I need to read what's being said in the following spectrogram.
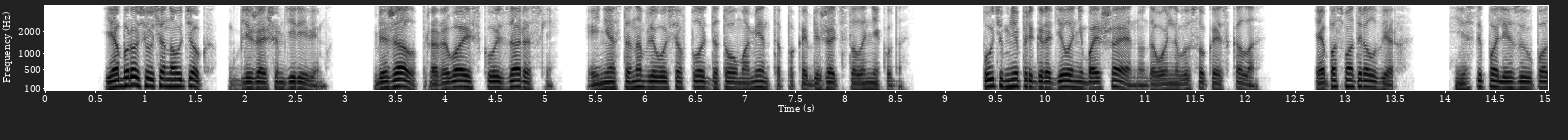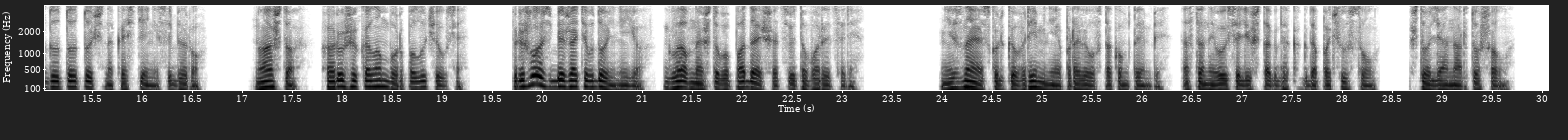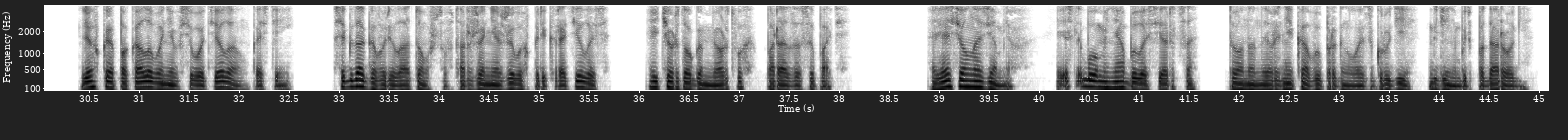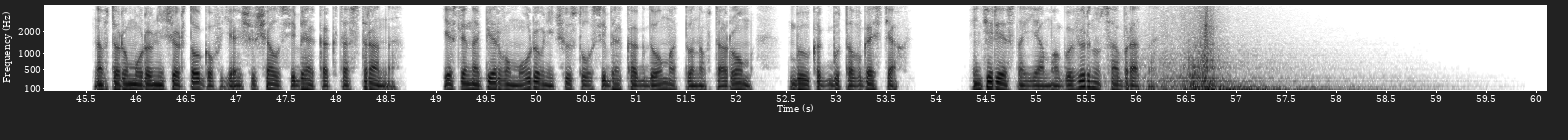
Я бросился на утёк к ближайшим деревьям. Бежал, прорываясь сквозь заросли, и не останавливался вплоть до того момента, пока бежать стало некуда. Путь мне преградила небольшая, но довольно высокая скала. Я посмотрел вверх. Если полезу и упаду, то точно костей не соберу. Ну а что, хороший каламбур получился. Пришлось бежать вдоль нее. Главное, чтобы подальше от святого рыцаря. Не знаю, сколько времени я провел в таком темпе. Остановился лишь тогда, когда почувствовал, что Леонард ушел. Легкое покалывание всего тела, костей, всегда говорило о том, что вторжение живых прекратилось, и чертогам мертвых пора засыпать. Я сел на землю. Если бы у меня было сердце, то оно наверняка выпрыгнуло из груди где-нибудь по дороге. На втором уровне чертогов я ощущал себя как-то странно. Если на первом уровне чувствовал себя как дома, то на втором был как будто в гостях. Интересно, я могу вернуться обратно?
